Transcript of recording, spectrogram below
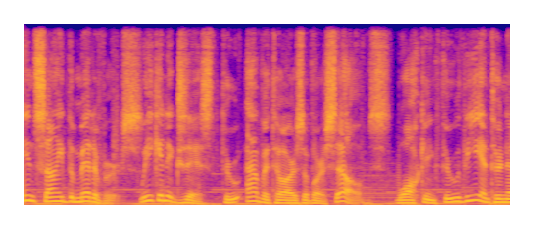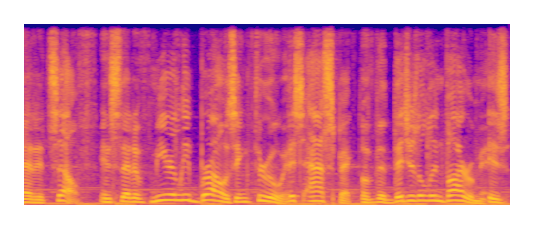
Inside the metaverse, we can exist through avatars of ourselves, walking through the internet itself, instead of merely browsing through it. This aspect of the digital environment is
